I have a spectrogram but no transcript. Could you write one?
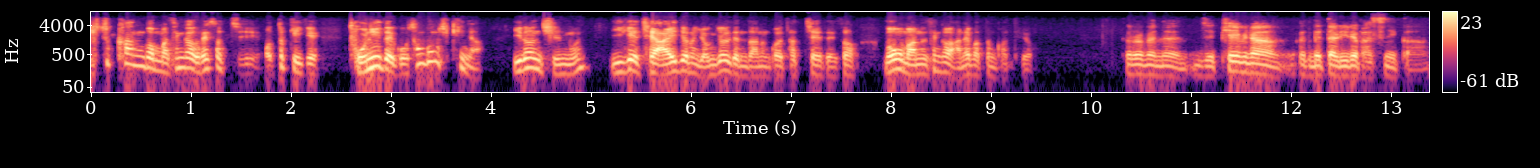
익숙한 것만 생각을 했었지 어떻게 이게 돈이 되고 성공시키냐 이런 질문 이게 제 아이디어랑 연결된다는 것 자체에 대해서 너무 많은 생각 안 해봤던 것 같아요. 그러면은 이제 PM이랑 그래도 몇 달 일해 봤으니까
